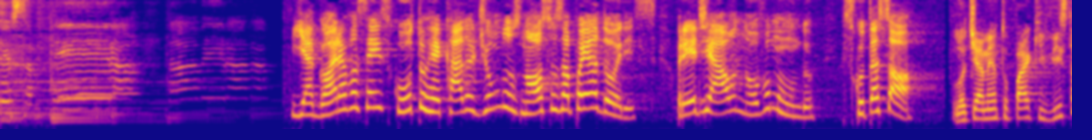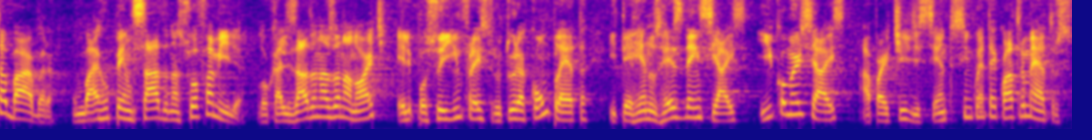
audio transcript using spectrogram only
Sexta-feira. E agora você escuta o recado de um dos nossos apoiadores, Predial Novo Mundo. Escuta só. Loteamento Parque Vista Bárbara, um bairro pensado na sua família. Localizado na Zona Norte, ele possui infraestrutura completa e terrenos residenciais e comerciais a partir de 154 metros.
